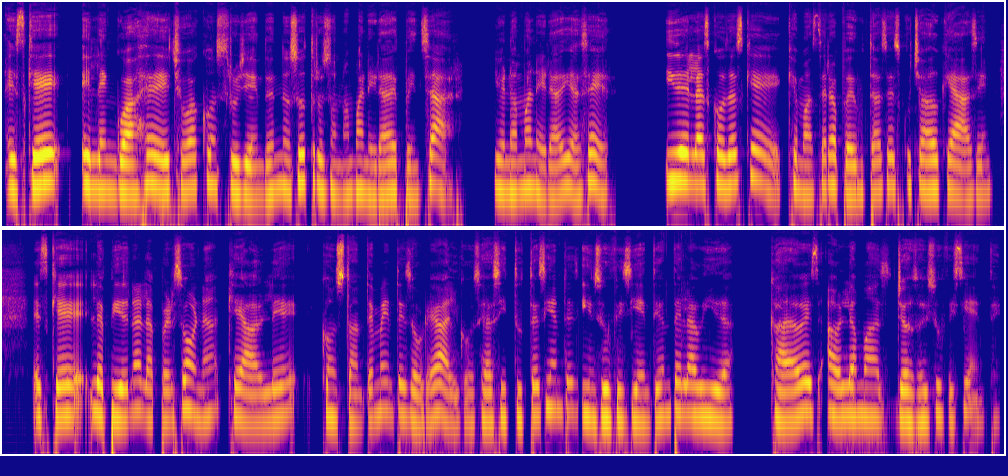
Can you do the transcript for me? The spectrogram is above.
es que el lenguaje de hecho va construyendo en nosotros una manera de pensar y una manera de hacer. Y de las cosas que, más terapeutas he escuchado que hacen es que le piden a la persona que hable constantemente sobre algo. O sea, si tú te sientes insuficiente ante la vida, cada vez habla más yo soy suficiente.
